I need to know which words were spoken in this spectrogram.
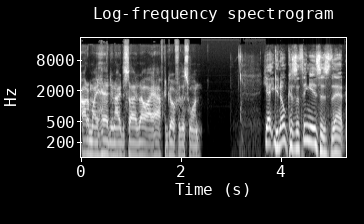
out of my head, and I decided, oh, I have to go for this one. Yeah, you know, because the thing is, is that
